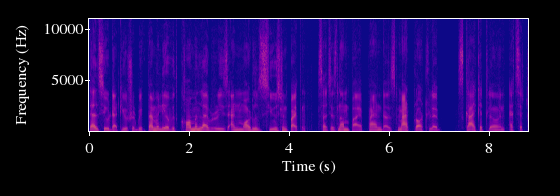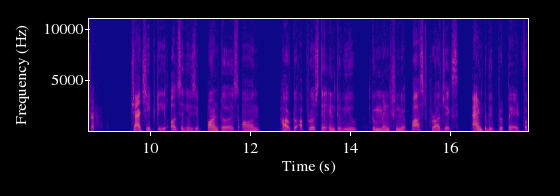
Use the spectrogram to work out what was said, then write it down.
tells you that you should be familiar with common libraries and modules used in Python, such as NumPy, Pandas, Matplotlib, scikit-learn, etc. ChatGPT also gives you pointers on how to approach the interview, to mention your past projects, and to be prepared for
